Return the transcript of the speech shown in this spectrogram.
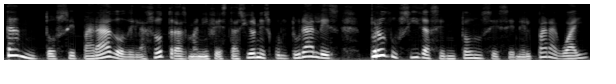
tanto separado de las otras manifestaciones culturales producidas entonces en el Paraguay,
